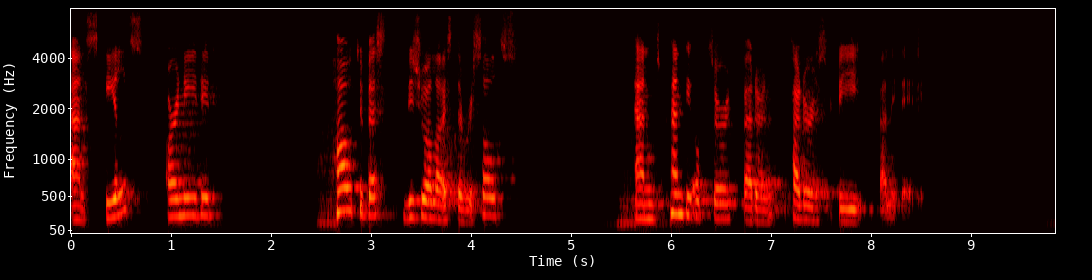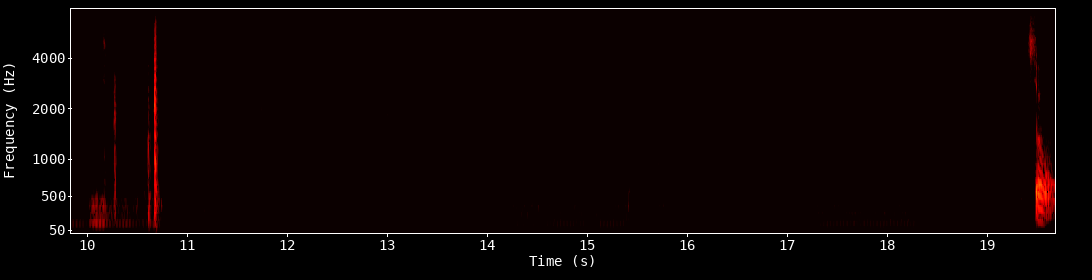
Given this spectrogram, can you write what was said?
and skills are needed, how to best visualize the results, and can the observed pattern, patterns be validated. So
